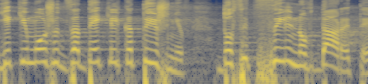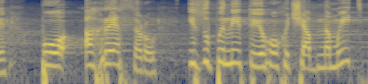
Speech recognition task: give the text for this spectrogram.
які можуть за декілька тижнів досить сильно вдарити по агресору і зупинити його хоча б на мить,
